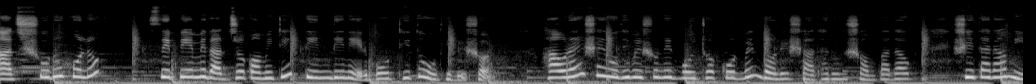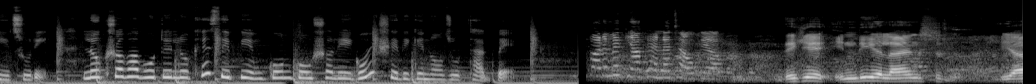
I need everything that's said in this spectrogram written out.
আজ শুরু হলো সিপিএম এর রাজ্য কমিটির তিন দিনের বর্ধিত অধিবেশন হাওড়ায় সেই অধিবেশনের বৈঠক করবেন দলের সাধারণ সম্পাদক সীতারাম ইয়েচুরি লোকসভা ভোটের লক্ষ্যে সিপিএম কোন কৌশলে এগোয় সেদিকে নজর থাকবে बारे में क्या कहना चाहोगे आप देखिए इंडी अलायंस या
